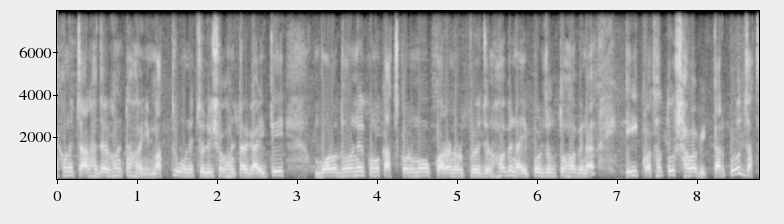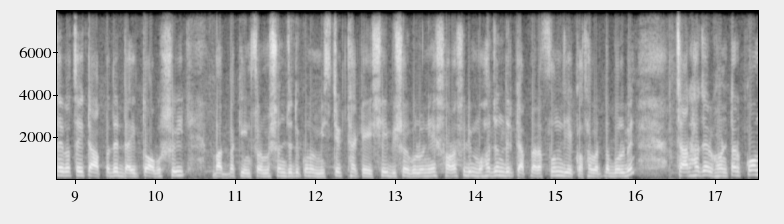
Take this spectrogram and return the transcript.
এখনও চার হাজার ঘণ্টা হয়নি, মাত্র উনচল্লিশশো ঘণ্টার গাড়িতে বড় কোনো কাজকর্ম করানোর প্রয়োজন হবে না, এই পর্যন্ত হবে না। এই কথা তো স্বাভাবিক। তারপরেও যাচাই বাছাইটা আপনাদের দায়িত্ব। অবশ্যই বাদবাকি ইনফরমেশন যদি কোনো মিস্টেক থাকে, সেই বিষয়গুলো নিয়ে সরাসরি মহাজনদেরকে আপনারা ফোন দিয়ে কথাবার্তা বলবেন। চার হাজার ঘণ্টার কম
